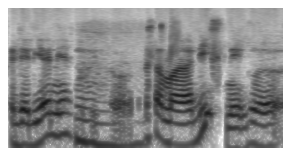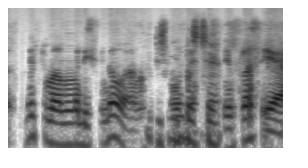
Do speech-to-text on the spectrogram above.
kejadiannya hmm. gitu. Terus sama Disney gue gue cuma sama Disney doang. Disney Plus ya? Disney Plus ya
